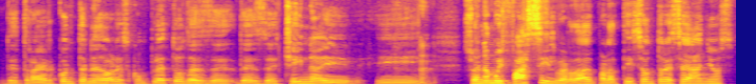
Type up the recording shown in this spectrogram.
de traer contenedores completos desde, desde China y, suena muy fácil, ¿verdad? Para ti son 13 años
